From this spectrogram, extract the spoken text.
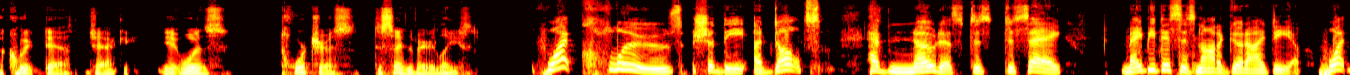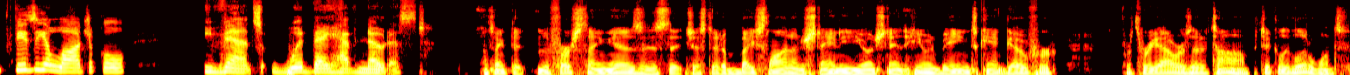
a quick death, Jackie. It was torturous to say the very least. What clues should the adults have noticed to, to say maybe this is not a good idea. What physiological events would they have noticed? I think that the first thing is is that just at a baseline understanding, you understand that human beings can't go for for three hours at a time, particularly little ones.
